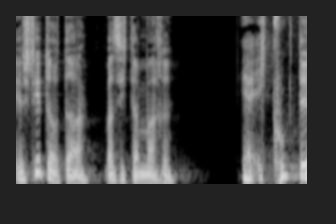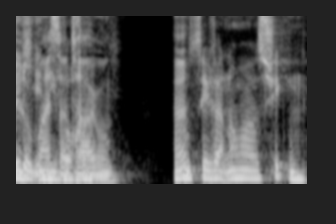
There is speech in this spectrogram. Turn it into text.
Hier steht doch da, was ich da mache. Ja, ich guck nicht in die Woche. Ich muss dir gerade noch mal was schicken.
